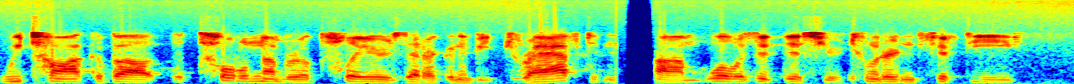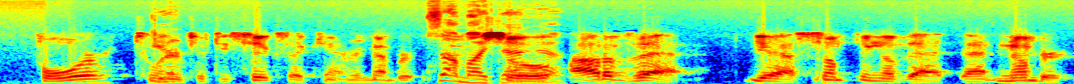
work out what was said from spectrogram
we talk about the total number of players that are going to be drafted. Um, what was it this year? 254, 256? I can't remember. Something like so that, yeah. out of that, yeah, something of that, that number.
